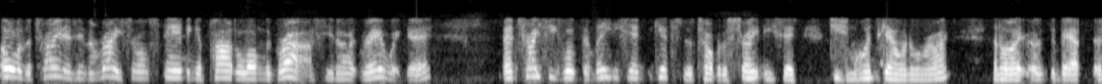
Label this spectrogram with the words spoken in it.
all of the trainers in the race are all standing apart along the grass, you know, at Randwick there. And Tracy's looked at me and he said, he gets to the top of the street and he said, geez, mine's going all right. And I, uh, about a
